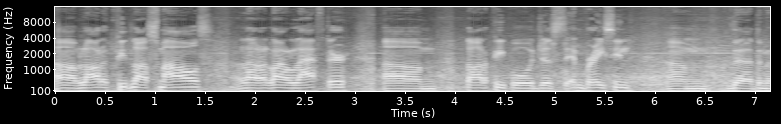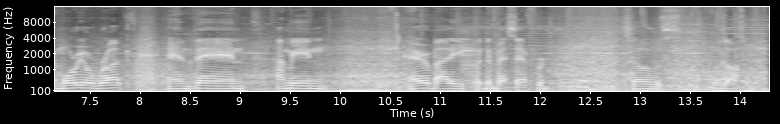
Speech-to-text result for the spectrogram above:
Um, a lot of people, a lot of smiles, a lot, a lot of laughter, um, a lot of people just embracing um, the the memorial ruck, and then I mean, everybody put their best effort. So it was, it was awesome.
